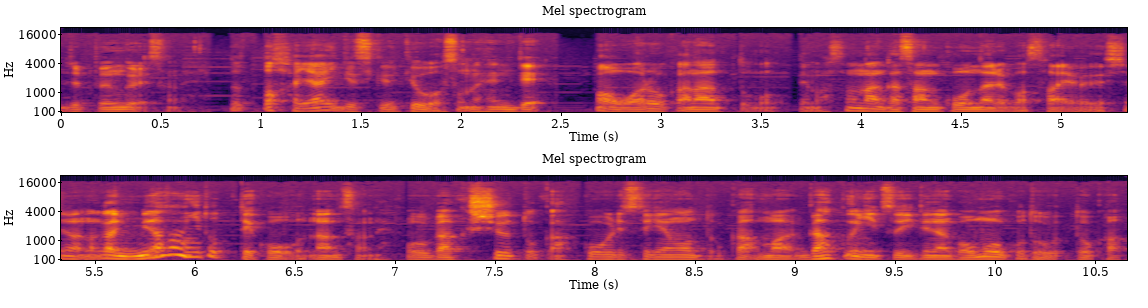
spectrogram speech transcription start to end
10分ぐらいですかね。ちょっと早いですけど、今日はその辺で、まあ、終わろうかなと思ってます。なんか参考になれば幸いですし、なんか皆さんにとってこう、なんですかね、こう学習とか効率的なものとか、まあ、学についてなんか思うこととか、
